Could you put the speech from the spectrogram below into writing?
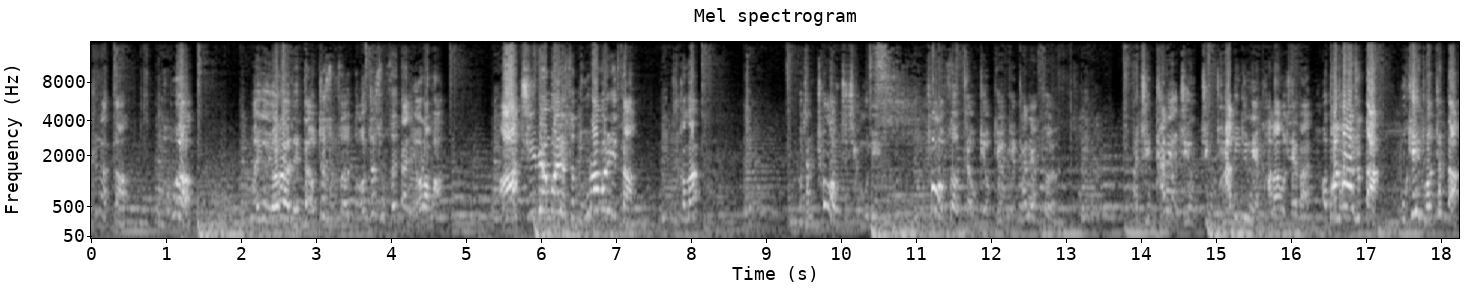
큰일 났다. 어 뭐야? 아 이거 열어야 돼. 일단 어쩔 수 없어 어쩔 수 없어 일단 열어봐. 아 질병 걸렸어. 돌아버리겠다. 잠깐만 어차피 총 없지 지금 우리. 총 없어. 없지 오케이 오케이 오케이. 탄약 줘요 아 지금 탄약 지금 지금 밥이 중요해. 밥하고 제발. 어 밥 하나 줬다. 오케이 버텼다.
